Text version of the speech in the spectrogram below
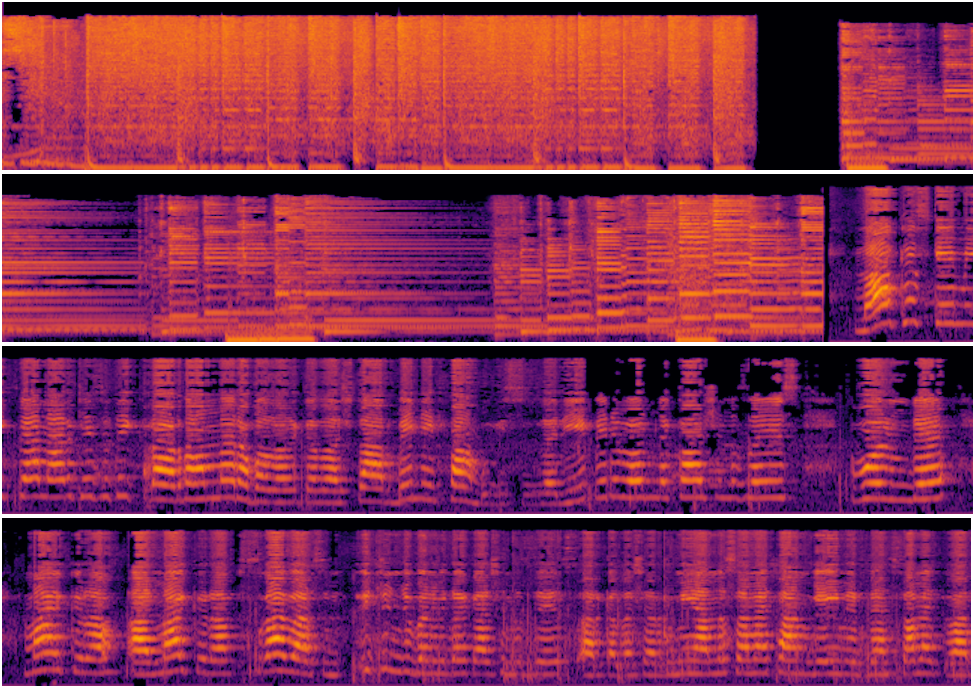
Zero. Herkese tekrardan merhabalar arkadaşlar. Ben İrfan bugün sizlerle yepyeni bölümde karşınızdayız. Bu bölümde Minecraft, ay Minecraft Skywars'ın 3. bölümünde karşınızdayız arkadaşlar. Bunun yanında Samet Han Gamer'den Samet var.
